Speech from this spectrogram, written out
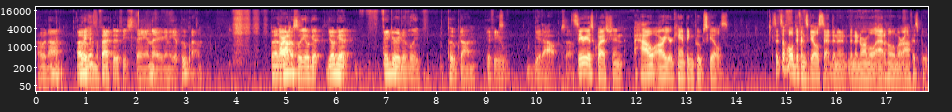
Probably not. What Other do than the fact that if you stay in there, you're gonna get pooped on. But All right. honestly, you'll get you'll get figuratively pooped on if you get out. So Serious question. How are your camping poop skills? Because it's a whole different skill set than a, than a normal at home or office poop.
